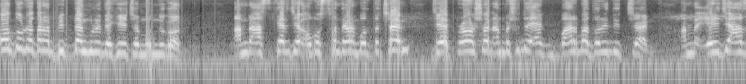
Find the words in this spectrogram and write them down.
কতটা তারা বৃত্তাঙ্গুলি দেখিয়েছে বন্ধুগণ। আমরা আজকের যে অবস্থান থেকে বলতে চাই যে প্রশাসন আমরা শুধু এক বারবার দড়ি দিচ্ছি আমরা এই যে আজ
